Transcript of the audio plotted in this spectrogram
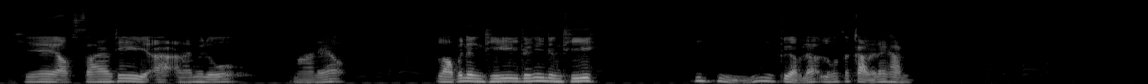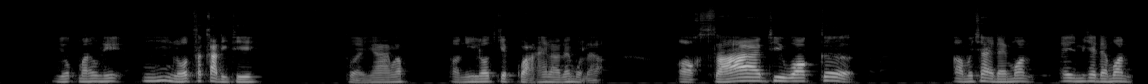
โอเค ออกซ้ายที่อะอะไรไม่รู้ มาแล้ว หลอกไปหนึ่งที ดึงอีกหนึ่งที เกือบแล้วรถสกัดแล้วได้ทำยกมาตรงนี้ อืรถสกัดอีกที สวยงามครับ ตอนนี้รถเก็บกวาดให้เราได้หมดแล้ว ออกซ้ายที่วอลเกอร์เอาไม่ใช่ไดมอนด์เอ้ยไม่ใช่ไดมอนด์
